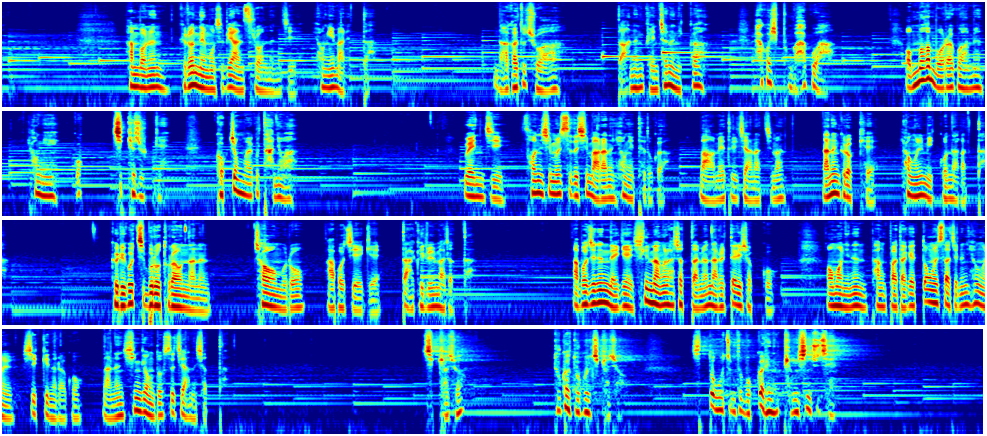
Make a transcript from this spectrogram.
한 번은 그런 내 모습이 안쓰러웠는지 형이 말했다. 나가도 좋아. 나는 괜찮으니까 하고 싶은 거 하고 와. 엄마가 뭐라고 하면 형이 꼭 지켜줄게. 걱정 말고 다녀와. 왠지 선심을 쓰듯이 말하는 형의 태도가 마음에 들지 않았지만 나는 그렇게 형을 믿고 나갔다. 그리고 집으로 돌아온 나는 처음으로 아버지에게 따귀를 맞았다. 아버지는 내게 실망을 하셨다며 나를 때리셨고 어머니는 방바닥에 똥을 싸지는 형을 씻기느라고 나는 신경도 쓰지 않으셨다. 지켜줘? 누가 누굴 지켜줘? 지 똥오줌도 못 가리는 병신 주제.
